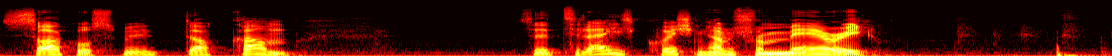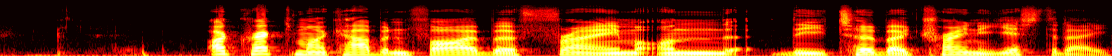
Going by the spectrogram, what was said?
cyclesmooth.com. So today's question comes from Mary. I cracked my carbon fiber frame on the turbo trainer yesterday.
